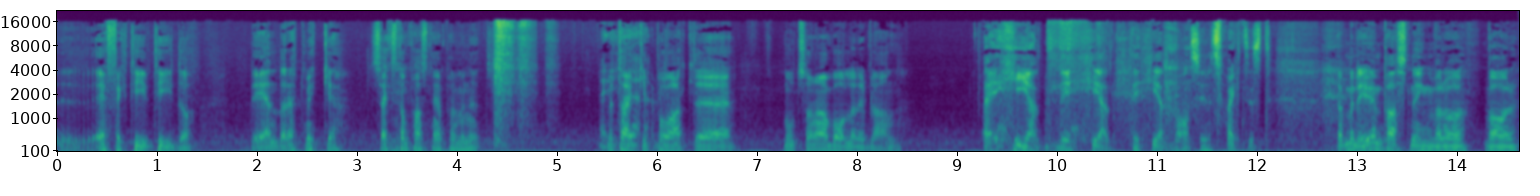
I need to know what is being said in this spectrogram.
Eh, Effektiv tid då. Det är ändå rätt mycket. 16 passningar per minut. Med tanke på att eh, motståndarna har bollen ibland. Det är helt, det är helt, det är helt vansinnigt faktiskt. Ja men det är ju en passning vadå, var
